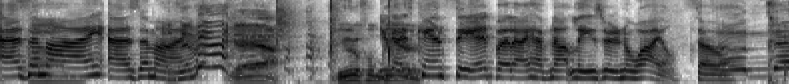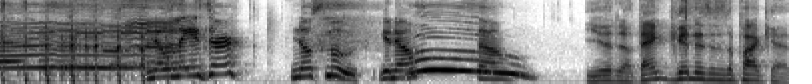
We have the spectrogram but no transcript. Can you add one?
As am I, as am I. Yeah. Beautiful beard. You beard. guys can't see it, but I have not lasered in a while. So no laser, no smooth, you know? So You know, thank goodness this is a podcast.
